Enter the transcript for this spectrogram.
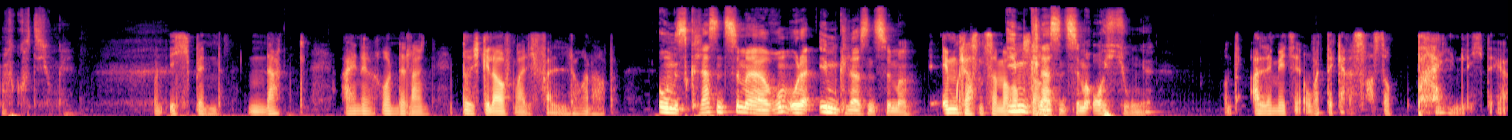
Oh Gott, Junge. Und ich bin nackt eine Runde lang durchgelaufen, weil ich verloren habe. Ums Klassenzimmer herum oder im Klassenzimmer? Im Klassenzimmer Im. Klassenzimmer. Oh, Junge. Und alle Mädchen, oh Digga, das war so peinlich, Digga.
